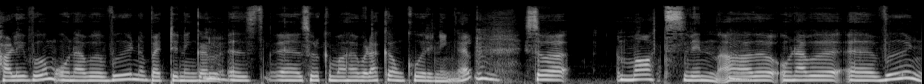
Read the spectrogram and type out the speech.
கழிவும் உணவு வீணு பற்றி நீங்கள் அஹ், சுருக்கமாக விளக்கம் கூறினீங்கள். ஸோ மாத்ஸ்வின் அதாவது உணவு வீண்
